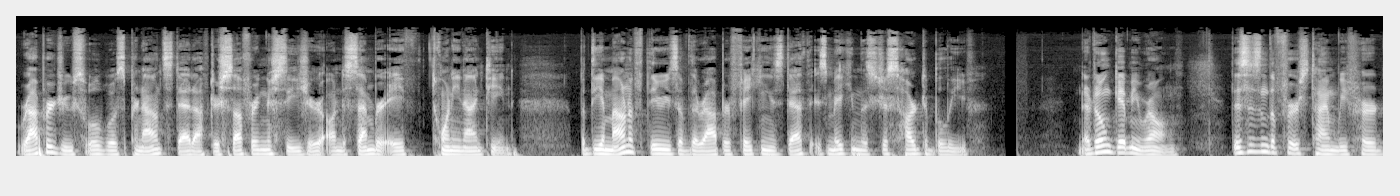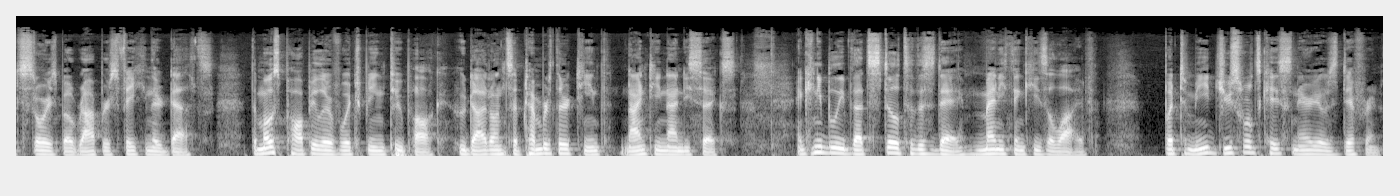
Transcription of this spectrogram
Rapper Juice WRLD was pronounced dead after suffering a seizure on December 8, 2019. But the amount of theories of the rapper faking his death is making this just hard to believe. Now, don't get me wrong, this isn't the first time we've heard stories about rappers faking their deaths, the most popular of which being Tupac, who died on September 13, 1996 and can you believe that still to this day, many think he's alive? But to me, Juice WRLD's case scenario is different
